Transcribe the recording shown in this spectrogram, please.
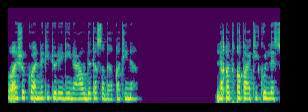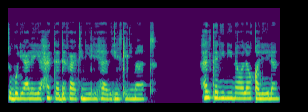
وأشك أنك تريدين عودة صداقتنا. لقد قطعت كل السبل علي حتى دفعتني لهذه الكلمات. هل تلينين ولو قليلا؟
